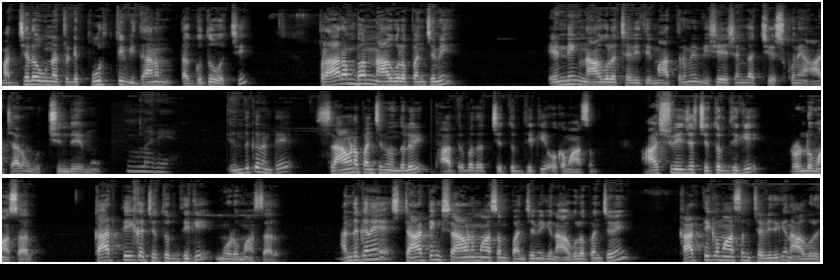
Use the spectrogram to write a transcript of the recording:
మధ్యలో ఉన్నటువంటి పూర్తి విధానం తగ్గుతూ వచ్చి ప్రారంభం నాగుల పంచమి ఎండింగ్ నాగుల చవితి మాత్రమే విశేషంగా చేసుకునే ఆచారం వచ్చిందేమో. మరి ఎందుకనంటే శ్రావణ పంచమి మొదలు భాద్రపద చతుర్థికి ఒక మాసం ఆశ్వీజ చతుర్థికి రెండు మాసాలు కార్తీక చతుర్థికి మూడు మాసాలు. అందుకనే స్టార్టింగ్ శ్రావణ మాసం పంచమికి నాగుల పంచమి కార్తీక మాసం చవితికి నాగుల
